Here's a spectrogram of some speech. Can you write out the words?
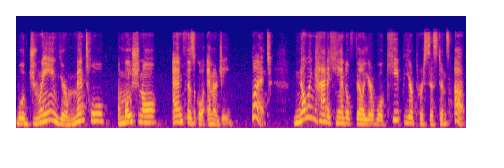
will drain your mental, emotional, and physical energy. But knowing how to handle failure will keep your persistence up.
